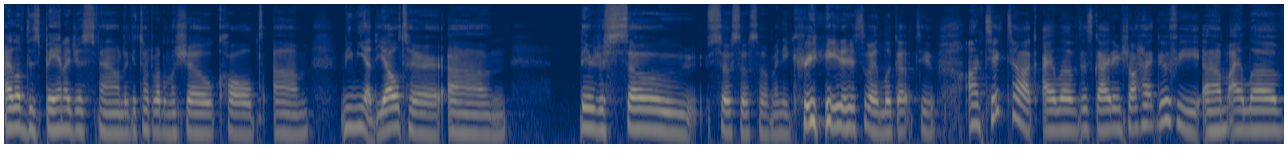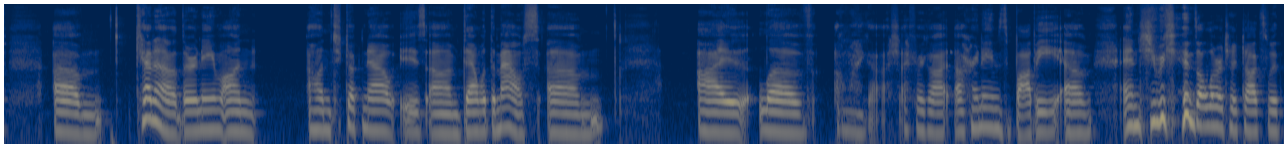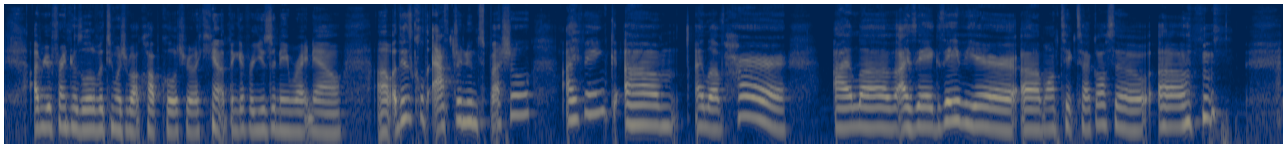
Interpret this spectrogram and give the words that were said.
I love this band I just found. I get talked about on the show called um, at the Altar. Um, they're just so so so so many creators who I look up to. On TikTok, I love this guy named Shaw Hat Goofy. Um, I love um, Kenna. Their name on on TikTok now is um, Down with the Mouse. Um, I love oh my gosh, I forgot. Uh, her name's Bobby. Um, and she begins all of her TikToks with I'm your friend who's a little bit too much about pop culture. I can't think of her username right now. Um, I think it's called Afternoon Special, I think. Um, I love her. I love Isaiah Xavier um, on TikTok also. Um,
